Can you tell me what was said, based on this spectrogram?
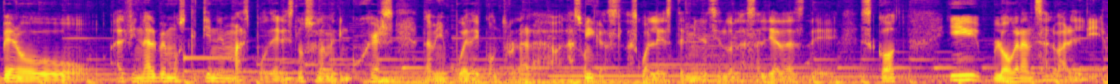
pero al final vemos que tiene más poderes, no solamente encogerse, también puede controlar a las hormigas, las cuales terminan siendo las aliadas de Scott y logran salvar el día.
